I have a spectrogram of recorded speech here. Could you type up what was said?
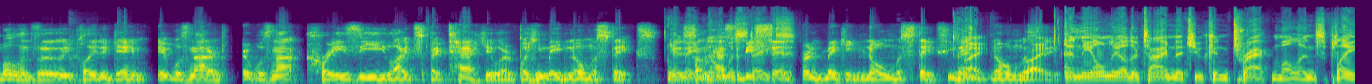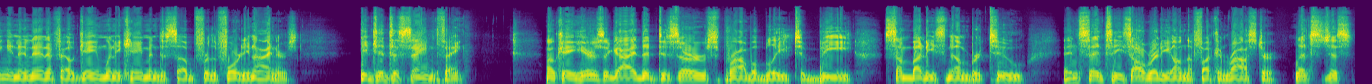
Mullens literally played a game. It was not it was not crazy like spectacular, but he made no mistakes. He something no has to be said for making no mistakes. He made Right, no right. mistakes. And the only other time that you can track Mullens playing in an NFL game when he came into sub for the 49ers, he did the same thing. Okay, here's a guy that deserves probably to be somebody's number two. And since he's already on the fucking roster, let's just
